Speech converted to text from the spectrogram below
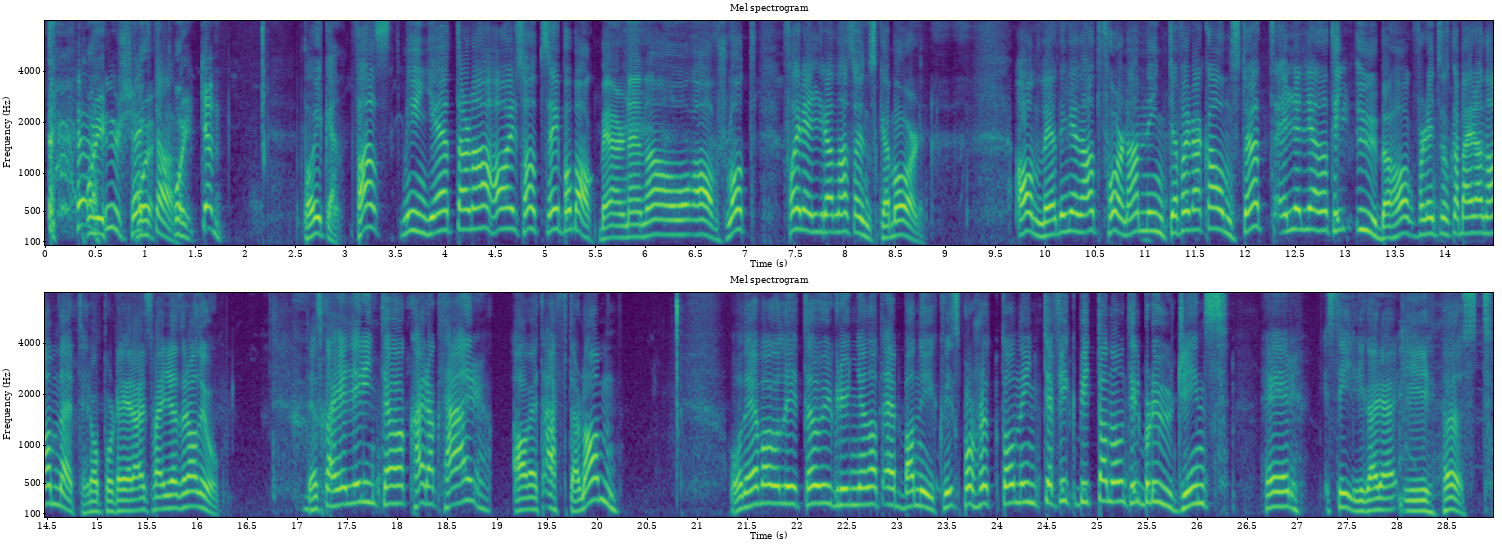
Unnskyld, da. Poiken. Pojken. Fast myndighetene har satt seg på bakbena og avslått foreldrenes ønskemål. Anledningen er at fornavn ikke får vekke anstøt eller lede til ubehag for den som skal bære navnet, rapporterer Sveriges Radio. Det skal heller ikke ha karakter av et etternavn. Og det var jo litt av grunnen at Ebba Nyquist på 17 ikke fikk bytta navn til Blue Jeans her tidligere i høst.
